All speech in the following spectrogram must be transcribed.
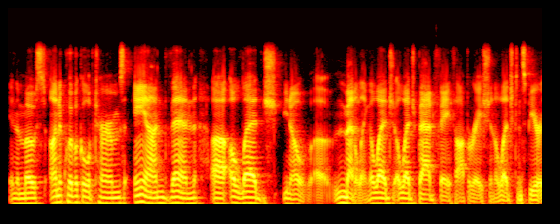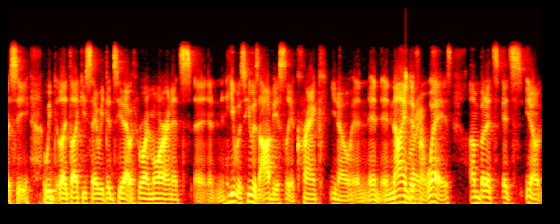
in the most unequivocal of terms, and then uh, allege you know uh, meddling, allege allege bad faith operation, allege conspiracy. We like like you say, we did see that with Roy Moore, and it's and he was he was obviously a crank, you know, in in, in nine right. different ways. Um, but it's it's you know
